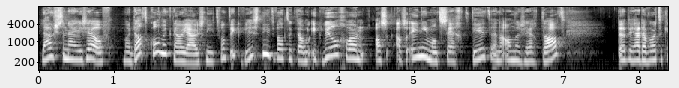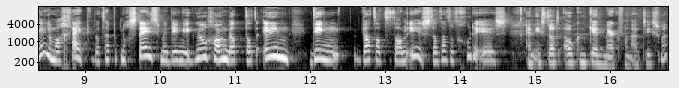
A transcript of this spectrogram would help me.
luister naar jezelf. Maar dat kon ik nou juist niet, want ik wist niet wat ik dan... Ik wil gewoon, als, als één iemand zegt dit en de ander zegt dat dat, ja, dan word ik helemaal gek. Dat heb ik nog steeds met dingen. Ik wil gewoon dat dat één ding, dat dat dan is. Dat dat het goede is. En is dat ook een kenmerk van autisme?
